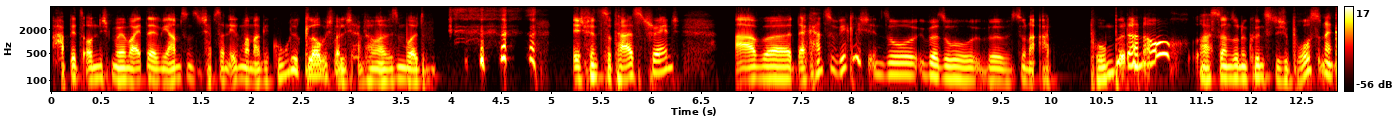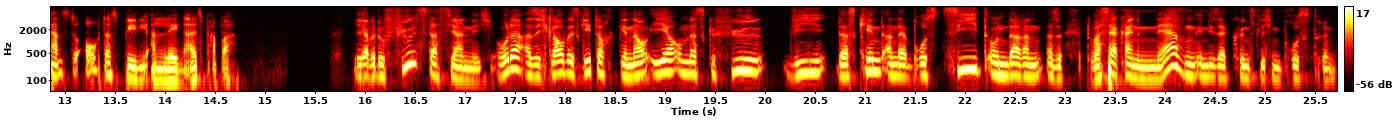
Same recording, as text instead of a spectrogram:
habe jetzt auch nicht mehr weiter, wir haben es uns, ich habe es dann irgendwann mal gegoogelt, glaube ich, weil ich einfach mal wissen wollte. ich finde es total strange. Aber da kannst du wirklich in so, über so, über so eine Art Pumpe dann auch, hast dann so eine künstliche Brust und dann kannst du auch das Baby anlegen als Papa. Ja, aber du fühlst das ja nicht, oder? Also ich glaube, es geht doch genau eher um das Gefühl, wie das Kind an der Brust zieht und daran, also du hast ja keine Nerven in dieser künstlichen Brust drin.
